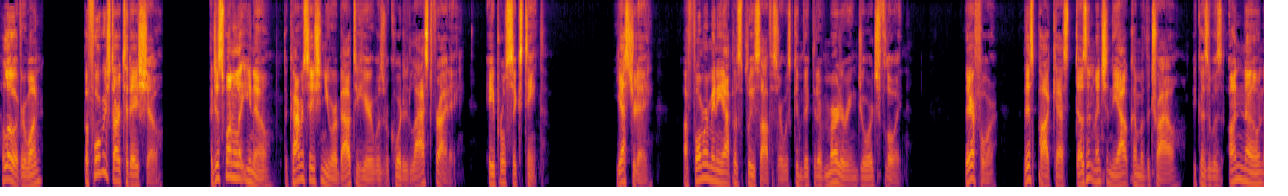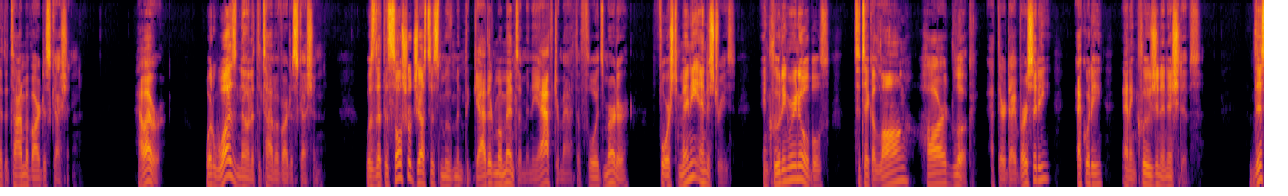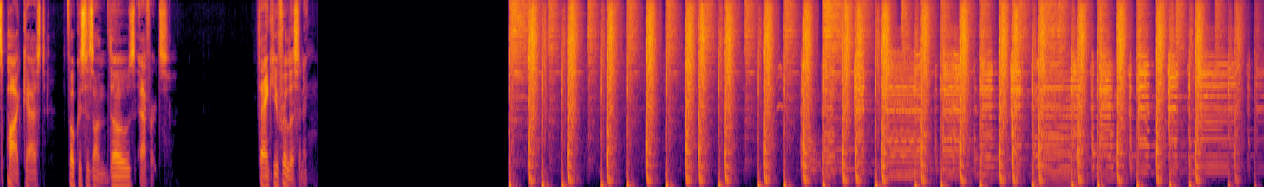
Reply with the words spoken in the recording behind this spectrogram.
Hello, everyone. Before we start today's show, I just want to let you know the conversation you are about to hear was recorded last Friday, April 16th. Yesterday, a former Minneapolis police officer was convicted of murdering George Floyd. Therefore, this podcast doesn't mention the outcome of the trial because it was unknown at the time of our discussion. However, what was known at the time of our discussion was that the social justice movement that gathered momentum in the aftermath of Floyd's murder forced many industries, including renewables, to take a long, hard look at their diversity, equity, and inclusion initiatives. This podcast focuses on those efforts. Thank you for listening.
